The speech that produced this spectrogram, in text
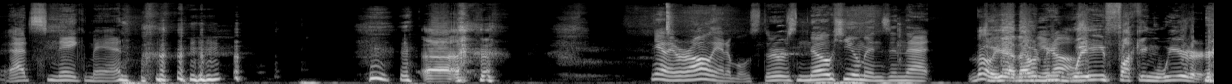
That's Snake Man. Uh, yeah, they were all animals. There was no humans in that. No, In yeah, that that would be at way fucking weirder.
